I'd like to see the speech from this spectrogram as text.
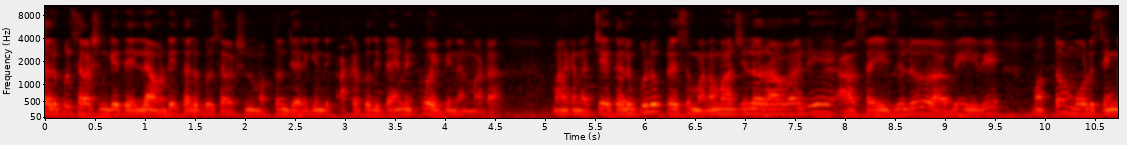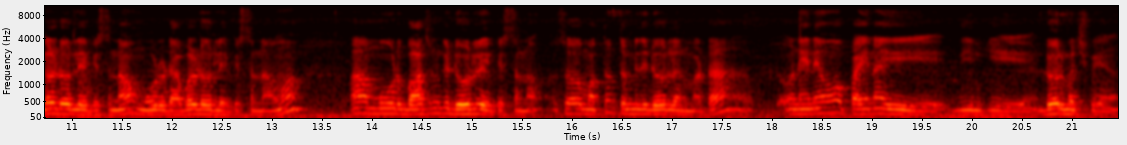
తలుపుల సెలక్షన్కి అయితే వెళ్ళామండి. తలుపుల సెలక్షన్ మొత్తం జరిగింది. అక్కడ కొద్ది టైం ఎక్కువ అయిపోయింది అనమాట మనకు నచ్చే తలుపులు ప్లస్ మన మార్జిన్లో రావాలి. ఆ సైజులు అవి ఇవి మొత్తం మూడు సింగిల్ డోర్లు వేపిస్తున్నాము. మూడు డబల్ డోర్లు వేపిస్తున్నాము. మూడు బాత్రూమ్కి డోర్లు వేపిస్తున్నాం సో మొత్తం తొమ్మిది డోర్లు అనమాట నేనేమో పైన ఈ దీనికి డోర్ మర్చిపోయాను.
